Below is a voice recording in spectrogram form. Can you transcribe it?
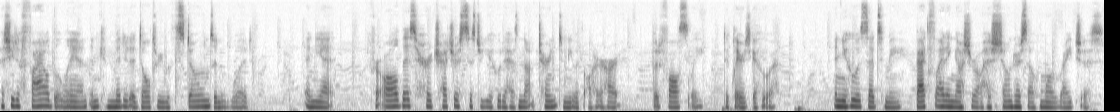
that she defiled the land and committed adultery with stones and wood. And yet, for all this, her treacherous sister Yehuda has not turned to me with all her heart, but falsely, declares Yahuwah. And Yahuwah said to me, Backsliding Yasharal has shown herself more righteous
